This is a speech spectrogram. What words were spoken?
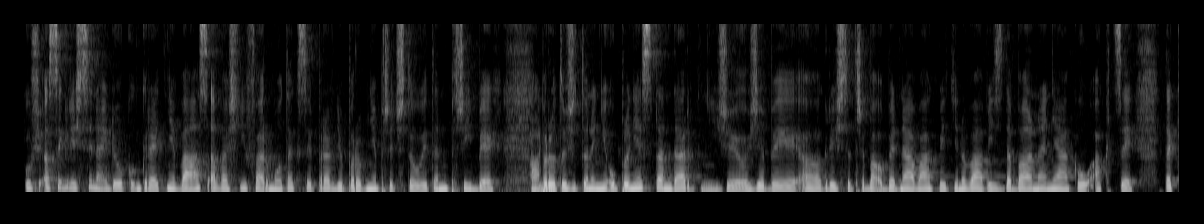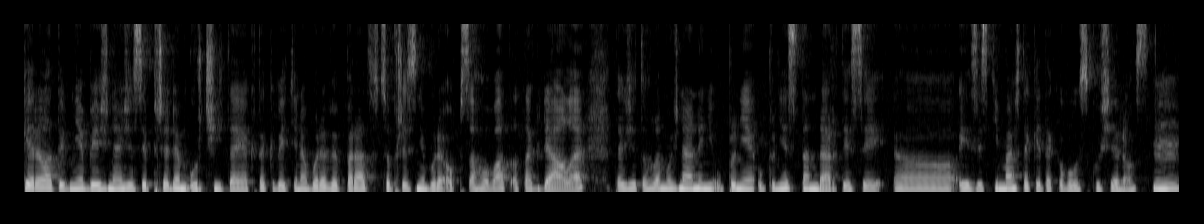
už asi, když si najdou konkrétně vás a vaší farmu, tak si pravděpodobně přečtou i ten příběh, ano. protože to není úplně standardní, že jo, že by, eh, když se třeba objednává květinová výzdaba na nějakou akci, tak je relativně běžné, že si předem určíte, jak ta květina bude vypadat, co přesně bude obsahovat a tak dále, takže tohle možná není úplně, úplně standard, jestli, uh, jestli s tím máš taky takovou zkušenost. Hmm.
